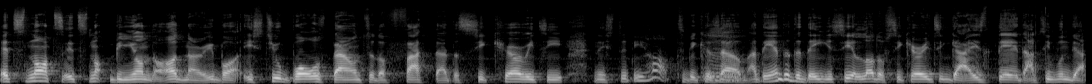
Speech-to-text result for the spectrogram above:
it's not it's not beyond the ordinary, but it still boils down to the fact that the security needs to be upped because um, at the end of the day, you see a lot of security guys there that even there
